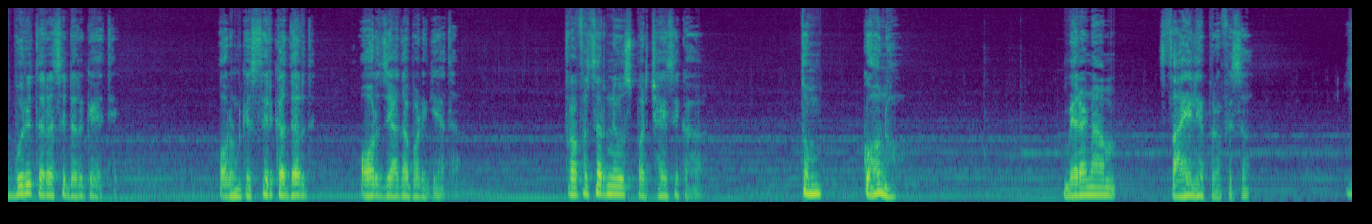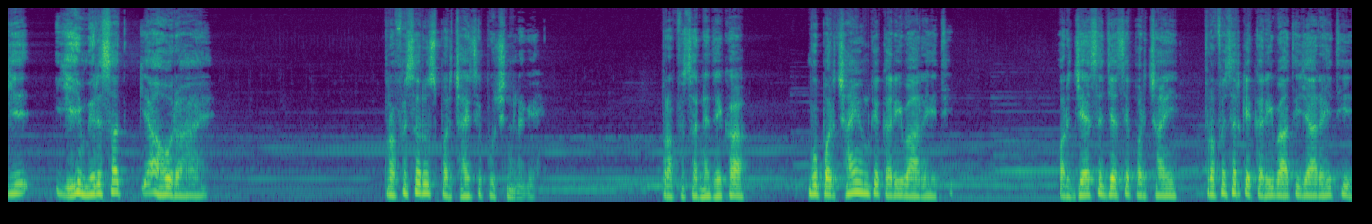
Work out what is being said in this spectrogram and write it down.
बुरी तरह से डर गए थे, और उनके सिर का दर्द और ज़्यादा बढ़ गया था। प्रोफेसर ने उस परछाई से कहा, तुम कौन हो? मेरा नाम साहिल है, प्रोफेसर। ये ये मेरे साथ क्या हो रहा है? प्रोफेसर उस परछाई से पूछने लगे। प्रोफेसर ने देखा, वो परछाई उनके करीब आ रही थी। और जैसे जैसे परछाई प्रोफेसर के करीब आती जा रही थी,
